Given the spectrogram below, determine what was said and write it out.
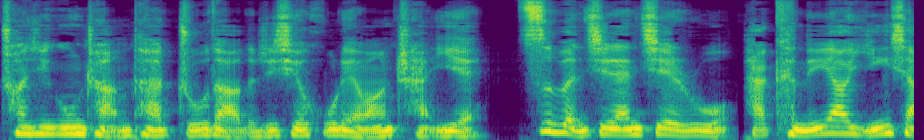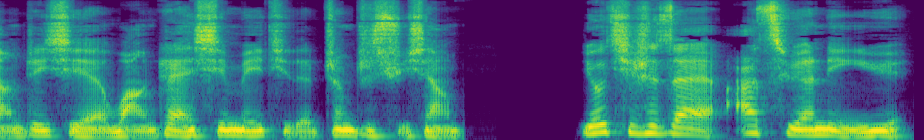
创新工厂，它主导的这些互联网产业，资本既然介入，它肯定要影响这些网站、新媒体的政治取向，尤其是在二次元领域。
